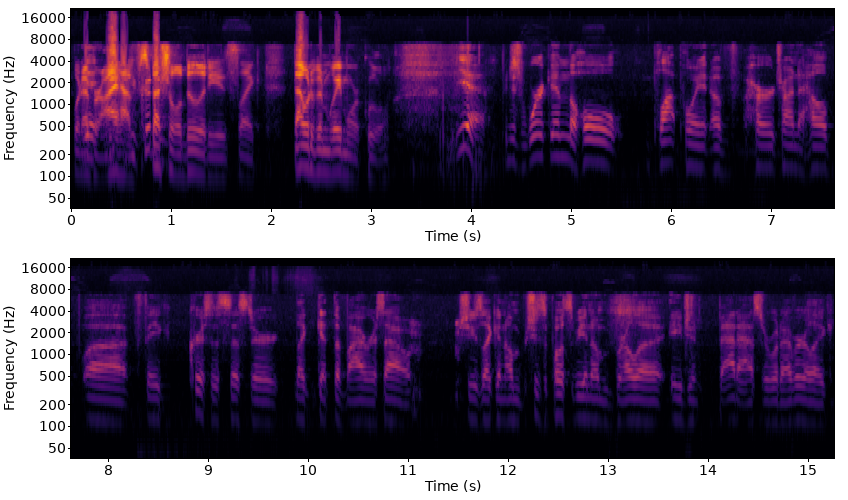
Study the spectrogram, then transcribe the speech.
whatever, Yeah, I have special abilities. Like that would have been way more cool. Yeah, just work in the whole plot point of her trying to help uh, fake Chris's sister like get the virus out. She's like an um, she's supposed to be an umbrella agent badass or whatever. Like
